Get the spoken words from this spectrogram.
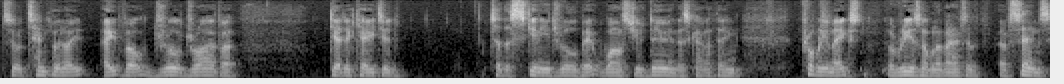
sort of 10.8 volt drill driver dedicated to the skinny drill bit whilst you're doing this kind of thing probably makes a reasonable amount of, of sense.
